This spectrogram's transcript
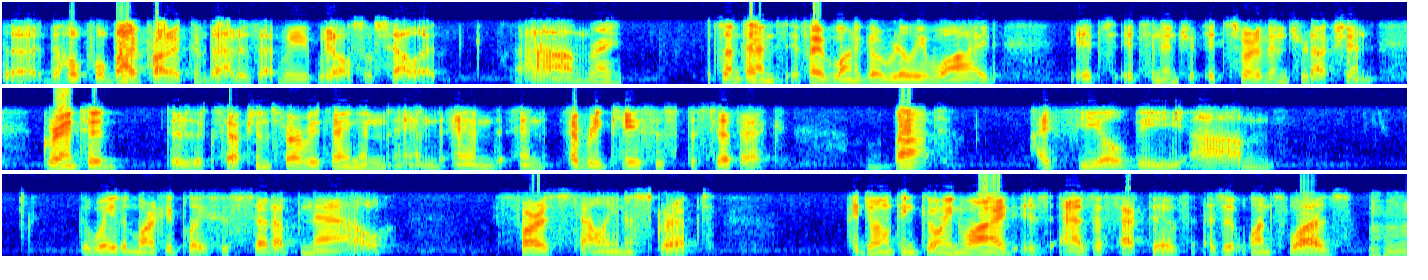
the, the hopeful byproduct of that is that we, we also sell it. Um, right. But sometimes if I want to go really wide, it's it's an intro, it's sort of an introduction. Granted, there's exceptions for everything, and and and and every case is specific. But I feel the um, the way the marketplace is set up now, as far as selling a script, I don't think going wide is as effective as it once was. Mm-hmm.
